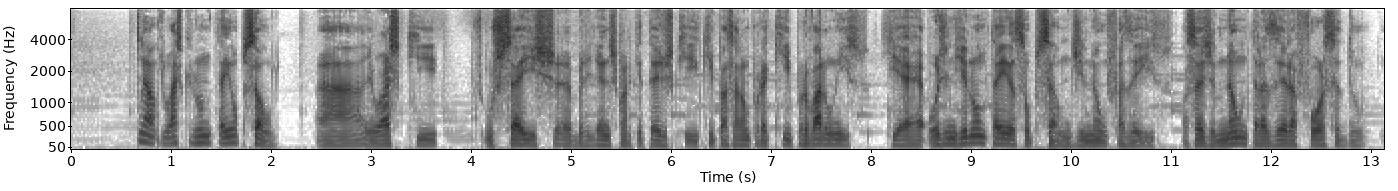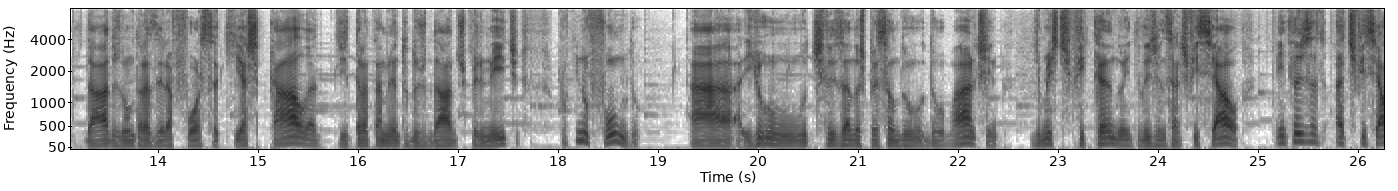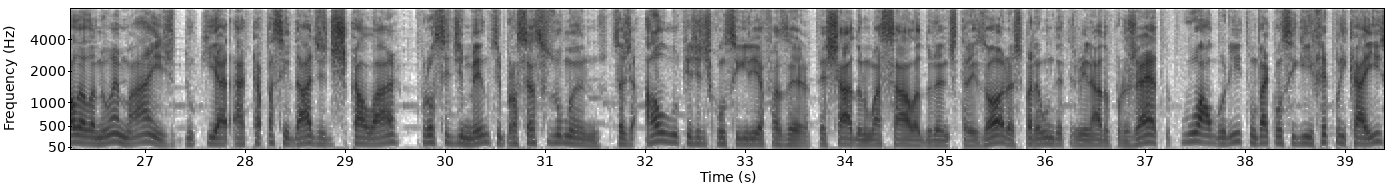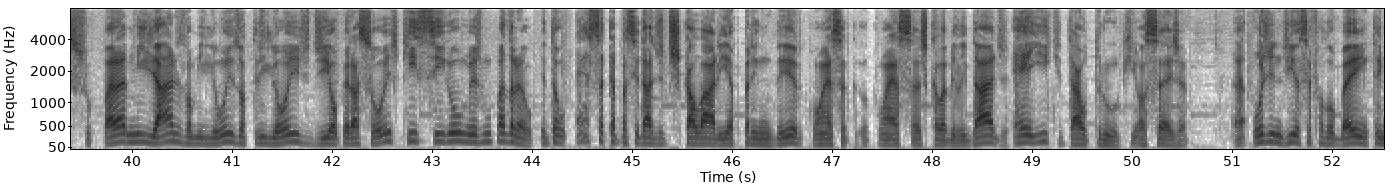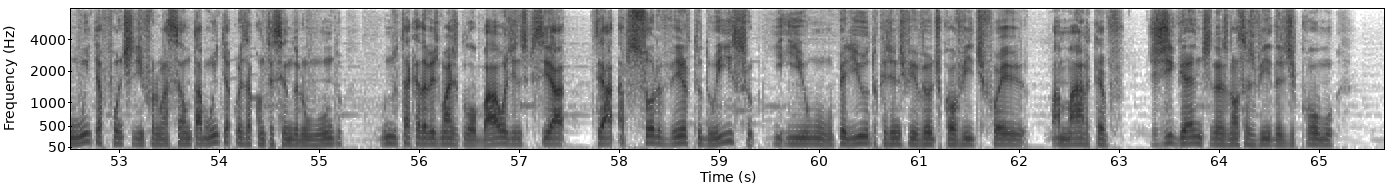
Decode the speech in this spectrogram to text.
Não, eu acho que não tem opção. Ah, eu acho que os seis uh, brilhantes marqueteiros que, que passaram por aqui provaram isso, que é hoje em dia não tem essa opção de não fazer isso, ou seja, não trazer a força dos dados, não trazer a força que a escala de tratamento dos dados permite, porque no fundo, uh, e utilizando a expressão do, do Martin, demistificando a inteligência artificial, a inteligência artificial ela não é mais do que a, a, capacidade de escalar procedimentos e processos humanos. Ou seja, algo que a gente conseguiria fazer fechado numa sala durante três horas para um determinado projeto, o algoritmo vai conseguir replicar isso para milhares ou milhões ou trilhões de operações que sigam o mesmo padrão. Então, essa capacidade de escalar e aprender com essa, com essa escalabilidade é aí que está o truque. Ou seja, Uh, hoje em dia, você falou bem, tem muita fonte de informação, está muita coisa acontecendo no mundo, o mundo está cada vez mais global, a gente precisa, precisa absorver tudo isso, e, e o, o período que a gente viveu de Covid foi uma marca gigante nas nossas vidas de como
